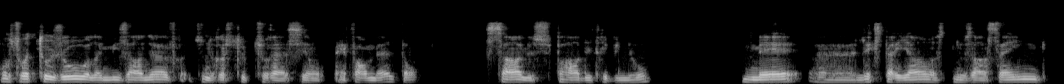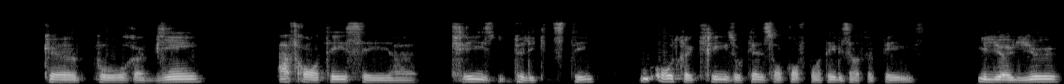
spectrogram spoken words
on souhaite toujours la mise en œuvre d'une restructuration informelle, donc sans le support des tribunaux, mais euh, l'expérience nous enseigne que pour bien affronter ces euh, crises de liquidité ou autres crises auxquelles sont confrontées les entreprises, il y a lieu,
